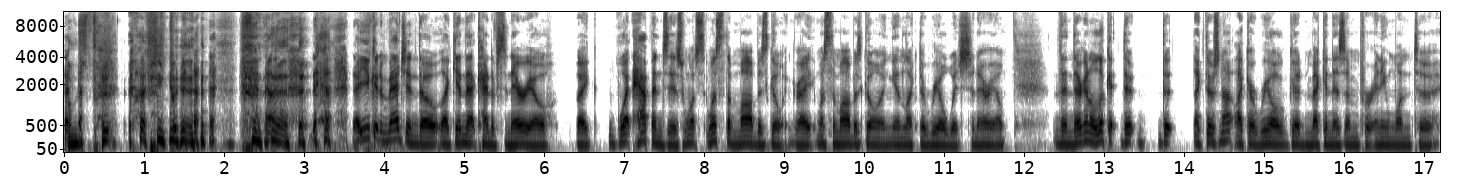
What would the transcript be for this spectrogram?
I'm just put, now you can imagine though, like in that kind of scenario, like what happens is once once the mob is going, right? Once the mob is going in like the real witch scenario, then they're gonna look at the the like there's not like a real good mechanism for anyone to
